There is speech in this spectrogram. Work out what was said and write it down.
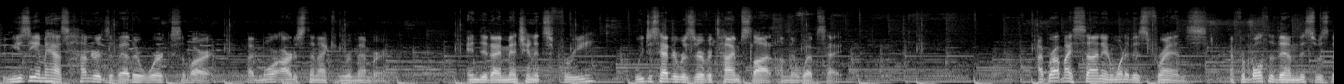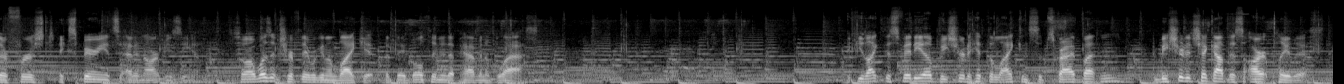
The museum has hundreds of other works of art by more artists than I can remember. And did I mention it's free? We just had to reserve a time slot on their website. I brought my son and one of his friends, and for both of them, this was their first experience at an art museum. So I wasn't sure if they were going to like it, but they both ended up having a blast. If you like this video, be sure to hit the like and subscribe button, and be sure to check out this art playlist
